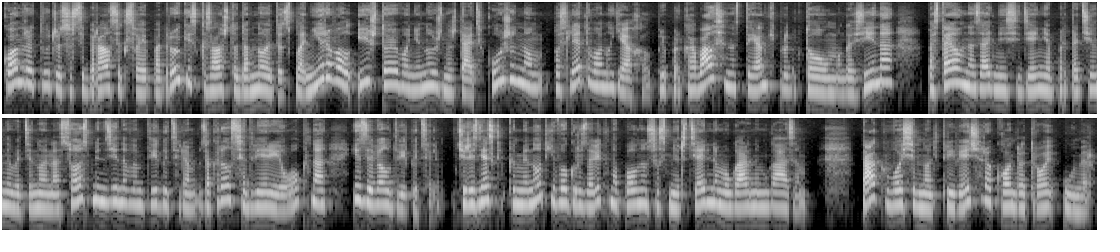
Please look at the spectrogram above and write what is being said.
Конрад тут же собирался к своей подруге, сказал, что давно это спланировал и что его не нужно ждать к ужину. После этого он уехал, припарковался на стоянке продуктового магазина, поставил на заднее сиденье портативный водяной насос с бензиновым двигателем, закрыл все двери и окна и завел двигатель. Через несколько минут его грузовик наполнился смертельным угарным газом. Так, в 8.03 вечера Конрад Рой умер.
